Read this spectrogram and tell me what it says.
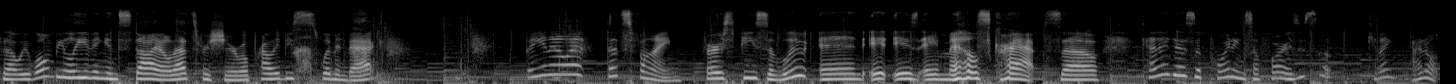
So we won't be leaving in style, that's for sure. We'll probably be swimming back. But you know what? That's fine. First piece of loot, and it is a metal scrap. So, kind of disappointing so far. Is this a. Can I. I don't.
